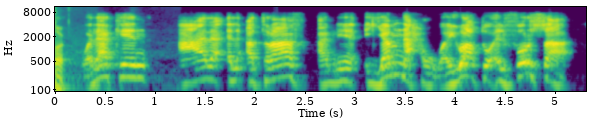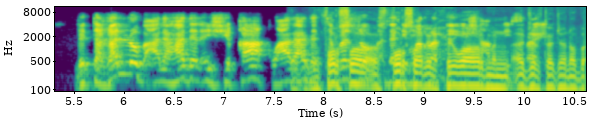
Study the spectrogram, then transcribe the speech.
طيب. ولكن على الأطراف أن يمنحوا ويعطوا الفرصة للتغلب على هذا الانشقاق وعلى هذا فرصة فرصة للحوار من أجل تجنب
